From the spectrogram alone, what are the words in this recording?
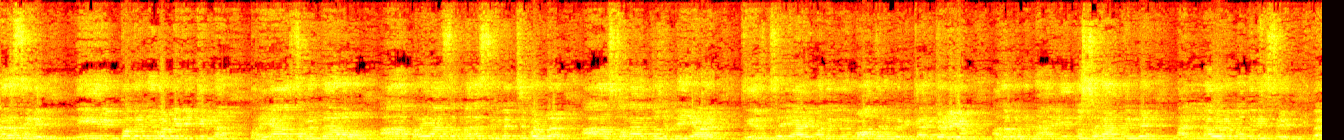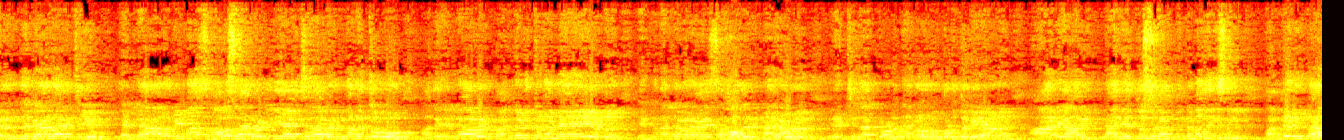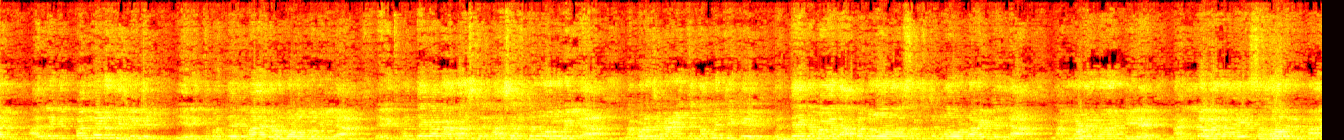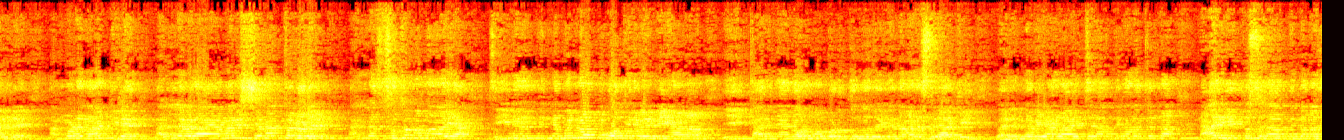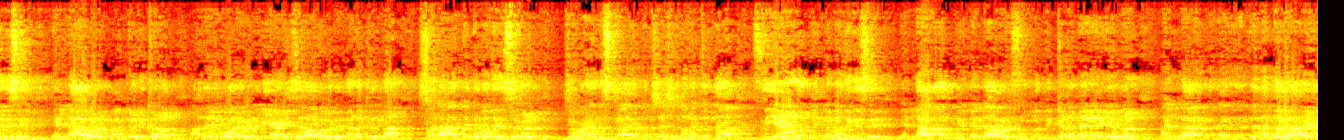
മനസ്സിന് നീരിപ്പകഞ്ഞുകൊണ്ടിരിക്കുന്ന പ്രയാസം എന്താണോ ആ പ്രയാസം മനസ്സിൽ വെച്ചുകൊണ്ട് ആ സ്വലാത്ത് ചൊല്ലിയാൽ തീർച്ചയായും അതിൽ നിന്ന് മോചനം ലഭിക്കാൻ കഴിയും. അതുകൊണ്ട് നാരിയത്തു ദുസ്സലാത്തിന്റെ നല്ല ഒരു മദ്രിസ് വരുന്ന വ്യാഴാഴ്ചയും എല്ലാ അറബി മാസം അവസാന വെള്ളിയാഴ്ച രാവിലെ നടക്കുമ്പോ അതിലെല്ലാവരും പങ്കെടുക്കണമേ എന്ന് എന്റെ നല്ലവരായ സഹോദരന്മാരോട് രക്ഷിതാക്കളോട് ഞാൻ ഓർമ്മപ്പെടുത്തുകയാണ്. ആ നാരിയത്തു സ്വലാത്തിന്റെ മദ്രിസിൽ പങ്കെടുത്താൽ അല്ലെങ്കിൽ പങ്കെടുത്തില്ലെങ്കിൽ എനിക്ക് പ്രത്യേകമായ ഗുണങ്ങളൊന്നുമില്ല. എനിക്ക് പ്രത്യേകമായ നാശ- നാശനഷ്ടങ്ങളൊന്നുമില്ല. നമ്മുടെ ജനാധിപത്യ കമ്മിറ്റിക്ക് പ്രത്യേകമായ ലാഭങ്ങളോ നാശനഷ്ടങ്ങളോ ഉണ്ടായിട്ടില്ല. നമ്മുടെ നാട്ടിലെ നല്ലവരായ സഹോദരന്മാരുടെ നമ്മുടെ നാട്ടിലെ നല്ലവരായ മനുഷ്യ മക്കളുടെ നല്ല സുഗമമായ ജീവിതത്തിന്റെ മുന്നോട്ട് പോക്കിന് വേണ്ടിയാണ് ഈ കാര്യം ഞാൻ ഓർമ്മപ്പെടുത്തുന്നത് എന്ന് മനസ്സിലാക്കി വരുന്ന വ്യാഴാഴ്ച രാത്രി നടക്കുന്ന നാരിയത്തു സലാത്തിന്റെ മജ്ലിസിൽ എല്ലാവരും പങ്കെടുക്കണം. അതേപോലെ വെള്ളിയാഴ്ച രാവിലെ നടക്കുന്ന സലാത്തിന്റെ മജ്ലിസുകൾ ജുമാ നിസ്കാരത്തിന് ശേഷം നടക്കുന്ന സിയാറത്തിന്റെ മജ്ലിസ് എല്ലാത്തിനും എല്ലാവരും സംബന്ധിക്കണമേ എന്ന് നല്ല നല്ലവരായ നല്ലവരായ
